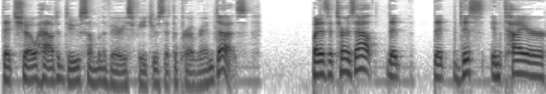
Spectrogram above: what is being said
that show how to do some of the various features that the program does. But as it turns out that that this entire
